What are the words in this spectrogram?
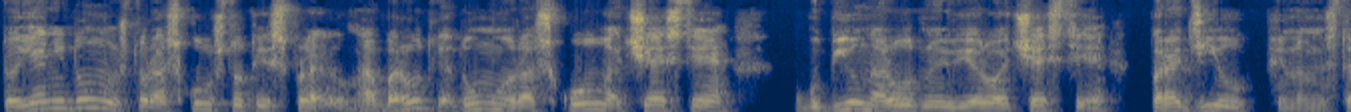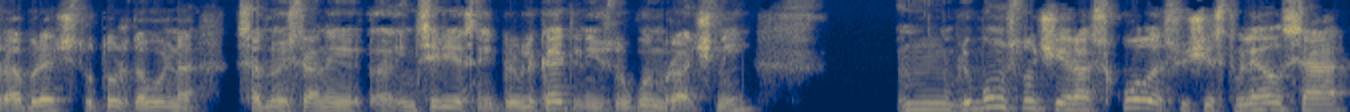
то я не думаю, что раскол что-то исправил. Наоборот, я думаю, раскол отчасти губил народную веру, отчасти породил феномен старообрядчества, тоже довольно, с одной стороны, э, интересный и привлекательный, с другой – мрачный. В любом случае раскол осуществлялся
